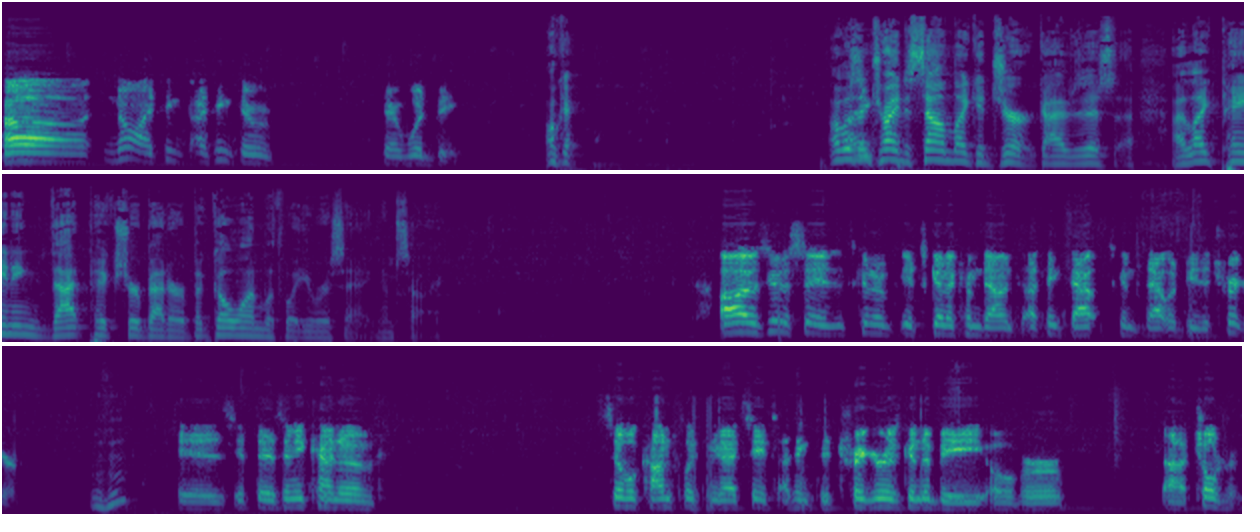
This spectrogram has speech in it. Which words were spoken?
Uh, no, I think I think there there would be. Okay. I wasn't think- trying to sound like a jerk. I was just I like painting that picture better, but go on with what you were saying. I'm sorry. Uh, I was going to say it's going to it's going to come down. To, I think that's gonna, that would be the trigger. Is if there's any kind of civil conflict in the United States, I think the trigger is going to be over uh, children,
